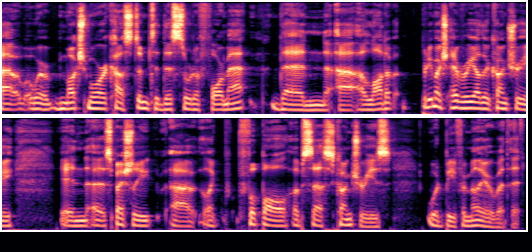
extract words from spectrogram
uh, we're much more accustomed to this sort of format than uh, a lot of pretty much every other country in especially uh, like football obsessed countries would be familiar with it.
